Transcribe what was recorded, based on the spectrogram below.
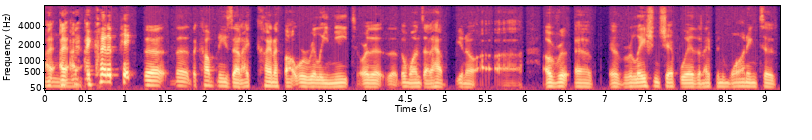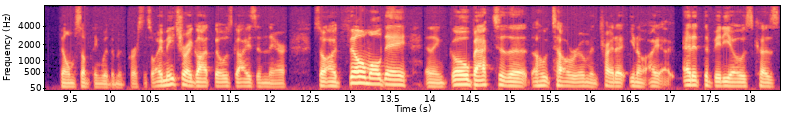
I, I, I kind of picked the, the, the companies that I kind of thought were really neat, or the, the, the ones that I have you know uh, a, a, a relationship with, and I've been wanting to film something with them in person. So I made sure I got those guys in there. So I'd film all day and then go back to the, the hotel room and try to you know I, I edit the videos because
